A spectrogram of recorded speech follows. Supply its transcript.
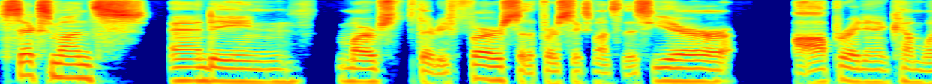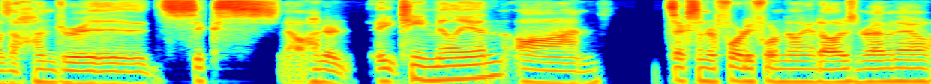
Six months ending March 31st. So the first six months of this year, operating income was 106, no, 118 million on 644 million dollars in revenue.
